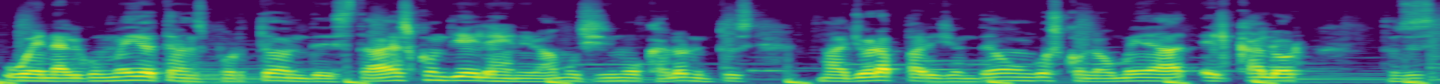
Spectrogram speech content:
o en algún medio de transporte donde estaba escondida y le generaba muchísimo calor. Entonces mayor aparición de hongos con la humedad, el calor. Entonces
